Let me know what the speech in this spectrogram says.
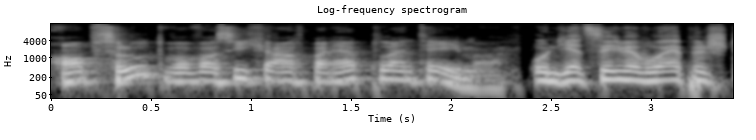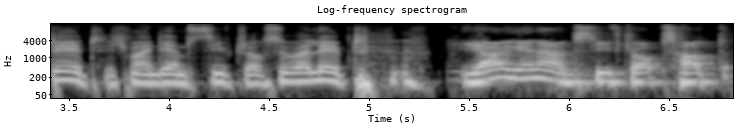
Absolut, war sicher auch bei Apple ein Thema. Und jetzt sehen wir, wo Apple steht. Ich meine, die haben Steve Jobs überlebt. Ja, genau. Steve Jobs hat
